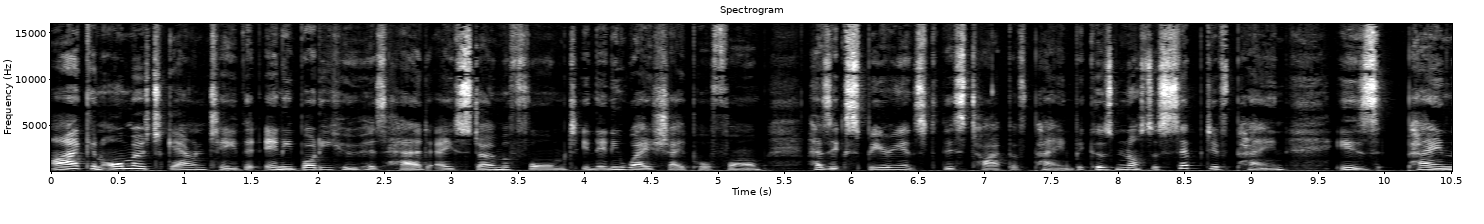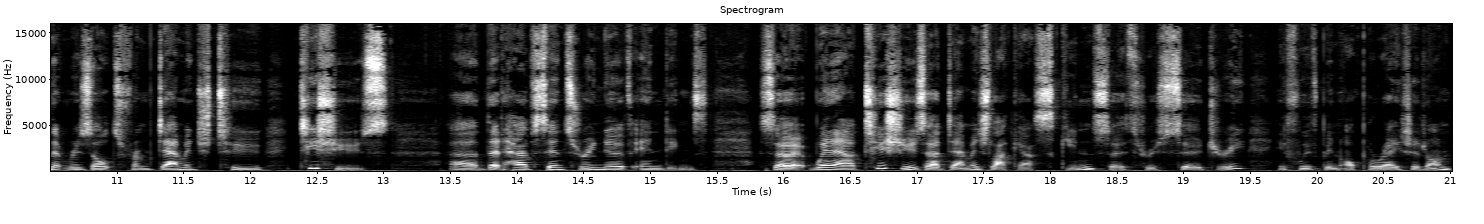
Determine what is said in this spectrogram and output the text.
I can almost guarantee that anybody who has had a stoma formed in any way, shape, or form has experienced this type of pain because nociceptive pain is pain that results from damage to tissues. Uh, that have sensory nerve endings. So, when our tissues are damaged, like our skin, so through surgery, if we've been operated on,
